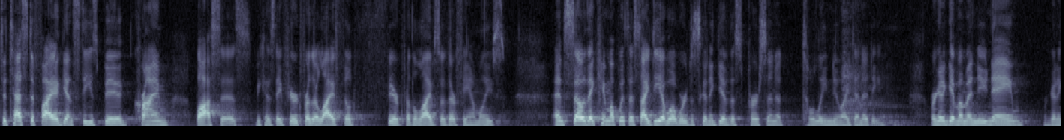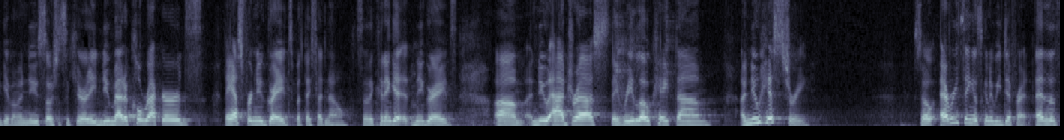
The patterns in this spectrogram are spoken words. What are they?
to testify against these big crime bosses because they feared for their life, feared for the lives of their families. And so they came up with this idea well, we're just going to give this person a totally new identity. We're going to give them a new name. We're going to give them a new social security, new medical records. They asked for new grades, but they said no. So they couldn't get new grades. Um, a new address, they relocate them, a new history. So everything is going to be different. And the,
